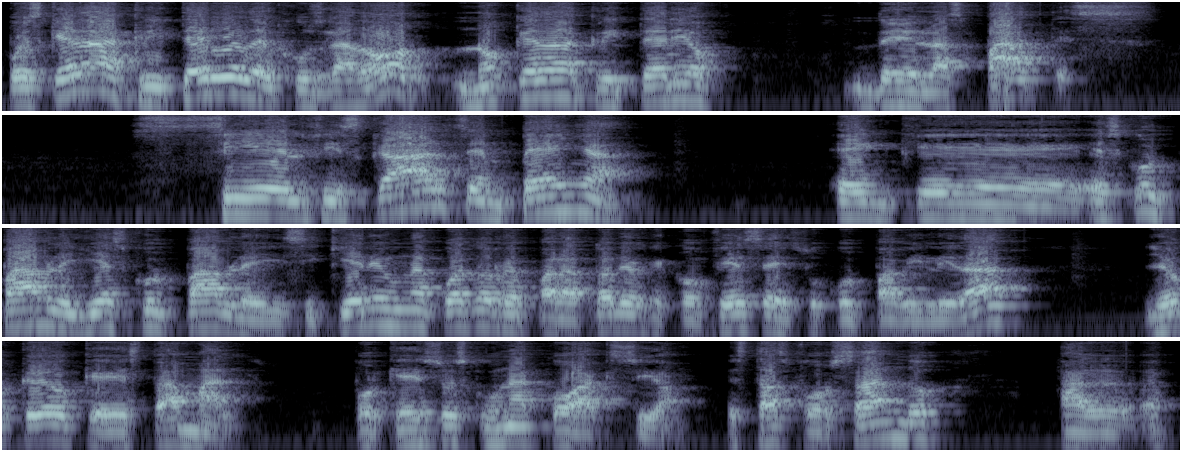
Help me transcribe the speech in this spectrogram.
pues queda a criterio del juzgador, no queda a criterio de las partes. Si el fiscal se empeña en que es culpable y es culpable y si quiere un acuerdo reparatorio que confiese su culpabilidad, yo creo que está mal, porque eso es una coacción. Estás forzando al,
